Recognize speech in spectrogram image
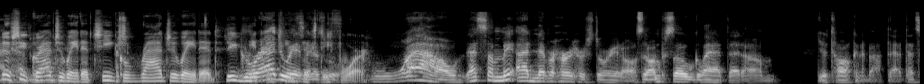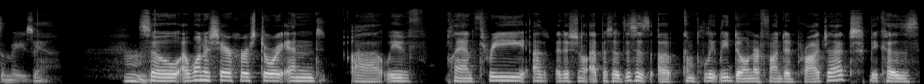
No she had no idea. graduated she graduated She in graduated. 1864 Wow. That's amazing. I'd never heard her story at all. So I'm so glad that um you're talking about that. That's amazing. yeah Hmm. So I want to share her story, and uh, we've planned three additional episodes. This is a completely donor-funded project because,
